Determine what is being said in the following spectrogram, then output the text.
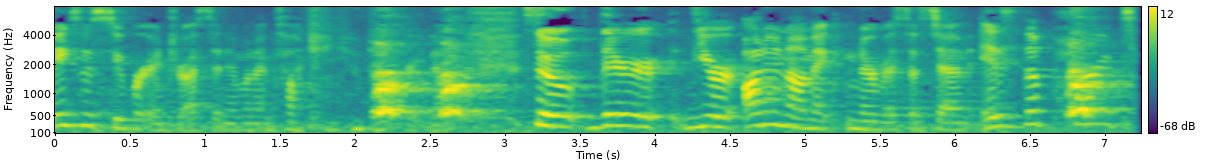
Biggs is super interested in what I'm talking about right now. So there, your autonomic nervous system is the part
